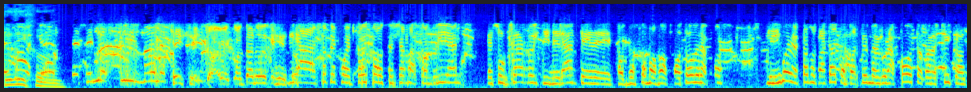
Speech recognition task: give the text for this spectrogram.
¿Qué dijo? ¿Qué es esto? A ver, contanos qué es esto. Mira, yo te cuento, esto se llama Sonrían, es un carro itinerante de como somos dos fotógrafos y bueno, estamos acá compartiendo algunas fotos con los chicos,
